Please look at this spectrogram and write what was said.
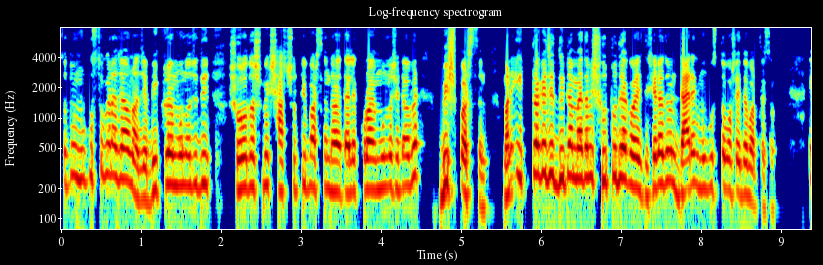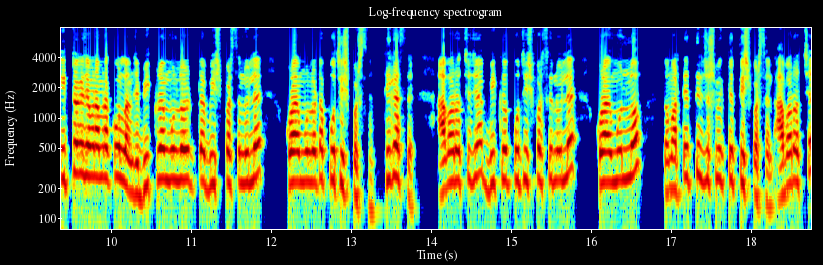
তো তুমি মুখস্থ করে যাও না যে বিক্রয় মূল্য যদি ষোলো দশমিক সাতষট্টি পার্সেন্ট হয়, তাহলে ক্রয় মূল্য সেটা হবে বিশ পার্সেন্ট মানে একটু আগে যে দুইটা ম্যাথ আমি সূত্র দিয়ে করেছি, সেটা তুমি ডাইরেক্ট মুখস্থ বসাইতে পারতেছো। একটু আগে যেমন আমরা করলাম যে বিক্রয় মূল্যটা বিশ পার্সেন্ট হইলে ক্রয় মূল্যটা পঁচিশ পার্সেন্ট ঠিক আছে? আবার হচ্ছে যে বিক্রয় পঁচিশ পার্সেন্ট হইলে ক্রয় মূল্য তোমার তেত্রিশ দশমিক তেত্রিশ পার্সেন্ট আবার হচ্ছে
